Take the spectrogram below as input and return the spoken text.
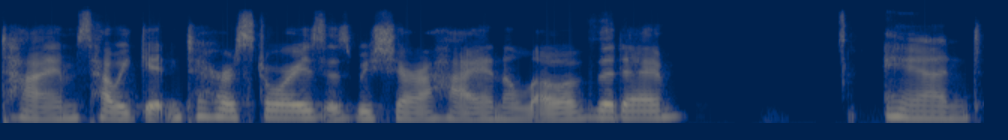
times how we get into her stories is we share a high and a low of the day, and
